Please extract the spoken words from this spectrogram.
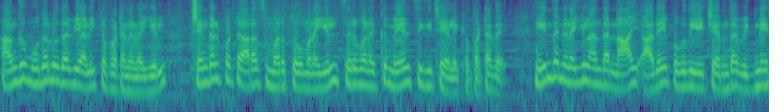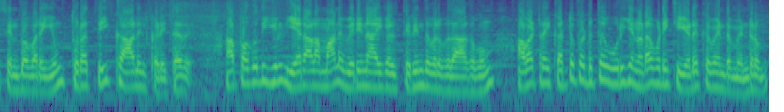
அங்கு முதலுதவி அளிக்கப்பட்ட நிலையில் செங்கல்பட்டு அரசு மருத்துவமனையில் சிறுவனுக்கு மேல் சிகிச்சை அளிக்கப்பட்டது. இந்த நிலையில் அந்த நாய் அதே பகுதியைச் சேர்ந்த விக்னேஷ் என்பவரையும் துரத்தி காலில் கடித்தது. அப்பகுதியில் ஏராளமான வெறிநாய்கள் தெரிந்து வருவதாகவும் அவற்றை கட்டுப்படுத்த உரிய நடவடிக்கை எடுக்க வேண்டும் என்றும்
